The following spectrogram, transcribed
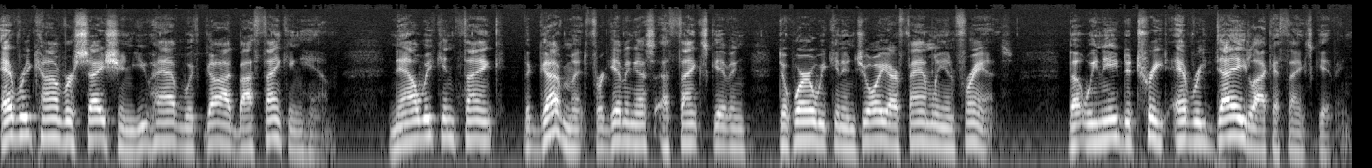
every conversation you have with God by thanking him. Now we can thank the government for giving us a Thanksgiving to where we can enjoy our family and friends. But we need to treat every day like a Thanksgiving.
